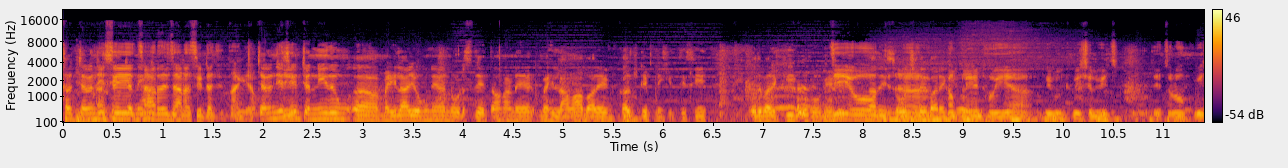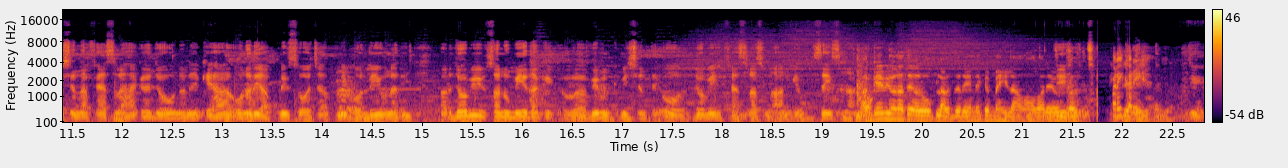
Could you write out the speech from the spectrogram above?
ਸਰ ਚਰਨਜੀਤ ਸਿੰਘ ਚੰਨੀ ਦੇ ਚਾਰ ਸੀਟਾਂ ਜਿੱਤਾਂਗੇ। ਚਰਨਜੀਤ ਸਿੰਘ ਚੰਨੀ ਨੂੰ ਮਹਿਲਾ ਆਯੋਗ ਨੇ ਨੋਟਿਸ ਦਿੱਤਾ ਉਹਨਾਂ ਨੇ ਮਹਿਲਾਵਾਂ ਬਾਰੇ ਗਲਤ ਟਿੱਪਣੀ ਕੀਤੀ ਸੀ। ਉਹਦੇ ਬਾਰੇ ਕੀ ਕਹੋਗੇ? ਜੀ ਉਹ ਉਹਨਾਂ ਦੀ ਸੋਚ ਦੇ ਬਾਰੇ ਕੀ? ਕੰਪਲੇਂਟ ਹੋਈ ਆ ਵਿਮਨ ਕਮਿਸ਼ਨ ਵਿੱਚ ਤੇ ਚਲੋ ਕਮਿਸ਼ਨ ਦਾ ਫੈਸਲਾ ਹੈਗਾ ਜੋ ਉਹਨਾਂ ਨੇ ਕਿਹਾ ਉਹਨਾਂ ਦੀ ਆਪਣੀ ਸੋਚ ਆਪਣੀ ਬੋਲੀ ਉਹਨਾਂ ਦੀ। ਪਰ ਜੋ ਵੀ ਸਾਨੂੰ ਉਮੀਦ ਆ ਕਿ ਵਿਮਨ ਕਮਿਸ਼ਨ ਤੇ ਉਹ ਜੋ ਵੀ ਫੈਸਲਾ ਸੁਣਾਉਣਗੇ ਉਹ ਸਹੀ ਸੁਣਾਉਣਗੇ। ਅੱਗੇ ਵੀ ਉਹਨਾਂ ਤੇ ਆਰੋਪ ਲੱਗਦੇ ਰਹੇ ਨੇ ਕਿ ਮਹਿਲਾਵਾਂ ਬਾਰੇ ਜੀ। ਕਰੀ।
